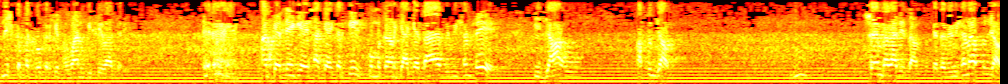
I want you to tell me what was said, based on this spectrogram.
निष्कपट होकर के भगवान की सेवा करे। अब कहते हैं कि ऐसा कह करके कुंभकर्ण क्या कहता है विभीषण से कि जाओ, अब तुम जाओ। स्वयं भगा देता हूँ। कहता विभीषण, अब तुम जाओ।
